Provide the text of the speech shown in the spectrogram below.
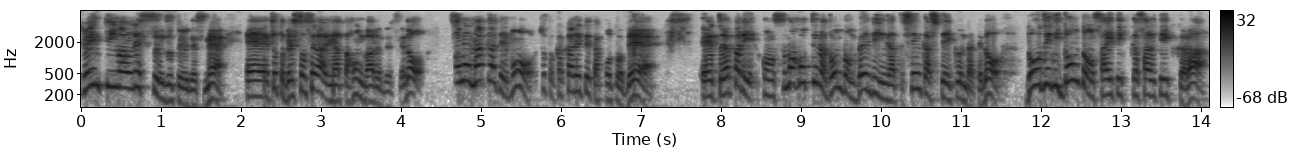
21レッスンズというですね、えーちょっとベストセラーになった本があるんですけど、その中でもちょっと書かれてたことで、えー、とやっぱりこのスマホっていうのはどんどん便利になって進化していくんだけど、同時にどんどん最適化されていくから、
